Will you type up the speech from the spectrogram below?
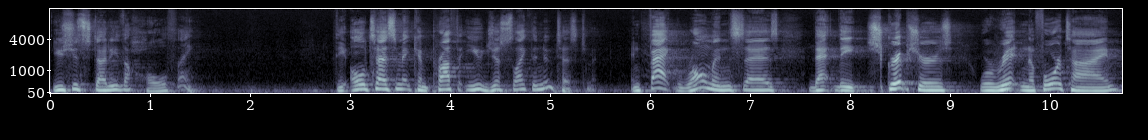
You should study the whole thing. The Old Testament can profit you just like the New Testament. In fact, Romans says that the scriptures were written aforetime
